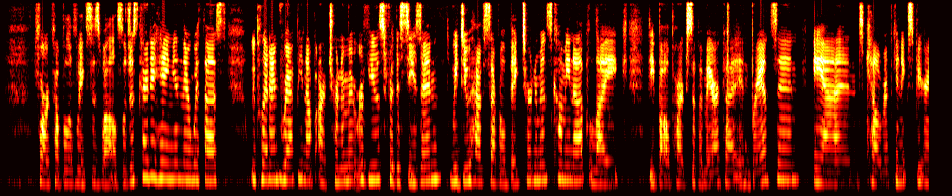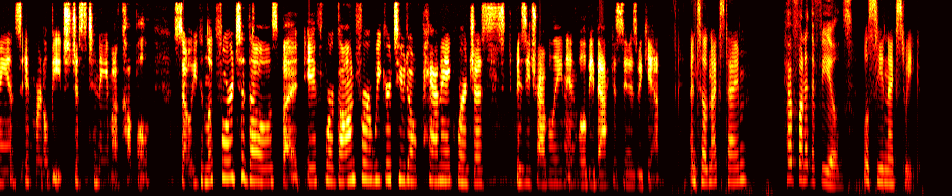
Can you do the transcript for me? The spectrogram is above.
for a couple of weeks as well. So just kind of hang in there with us. We plan on wrapping up our tournament reviews for the season. We do have several big tournaments coming up, like the Ballparks of America in Branson and Cal Ripken Experience in Myrtle Beach, just to name a couple. So you can look forward to those. But if we're gone for a week or two, don't panic. We're just busy traveling and we'll be back as soon as we can. Until next time, Have fun at the fields. we'll see you next week.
